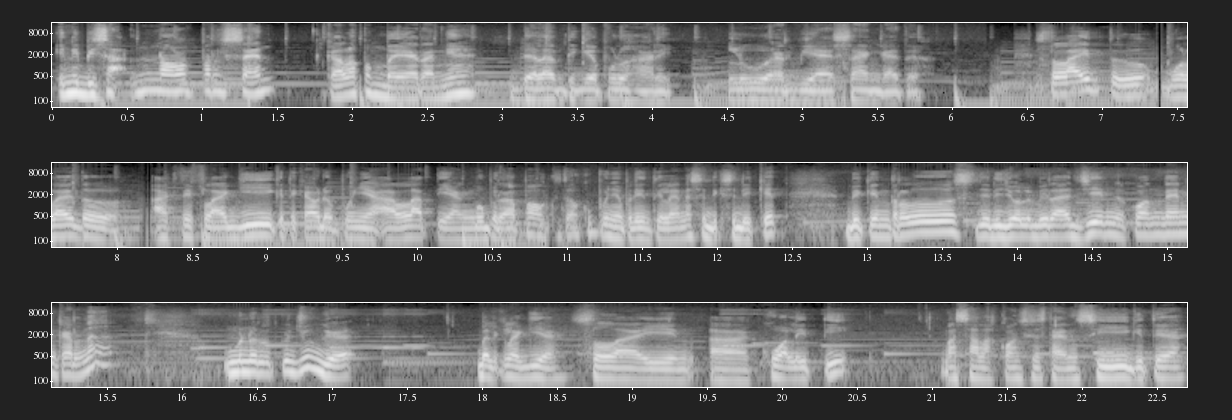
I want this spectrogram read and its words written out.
ini bisa 0% kalau pembayarannya dalam 30 hari. Luar biasa nggak tuh? Setelah itu mulai tuh aktif lagi ketika udah punya alat yang beberapa waktu itu aku punya perintilannya sedikit-sedikit bikin terus jadi jauh lebih rajin ke konten karena menurutku juga balik lagi ya selain uh, quality masalah konsistensi gitu ya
